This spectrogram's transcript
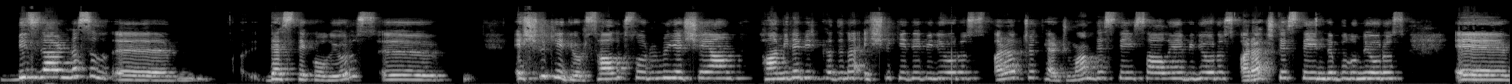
Bizler nasıl e, destek oluyoruz? E, eşlik ediyoruz. Sağlık sorunu yaşayan hamile bir kadına eşlik edebiliyoruz. Arapça tercüman desteği sağlayabiliyoruz. Araç desteğinde bulunuyoruz e,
